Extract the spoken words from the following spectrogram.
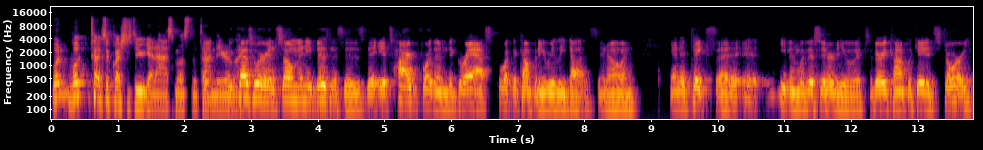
what what types of questions do you get asked most of the time? That you're because like, we're in so many businesses, that it's hard for them to grasp what the company really does, you know, and and it takes uh, it, even with this interview it's a very complicated story.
